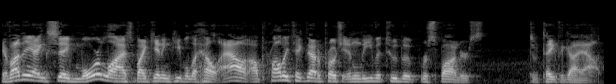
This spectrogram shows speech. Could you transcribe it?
If I think I can save more lives by getting people the hell out, I'll probably take that approach and leave it to the responders to take the guy out.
